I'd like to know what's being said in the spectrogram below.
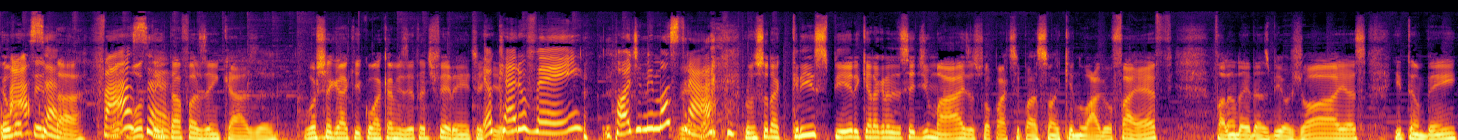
Eu Faça, vou tentar. Faça. vou tentar fazer em casa. Vou chegar aqui com uma camiseta diferente aqui. Eu quero ver, hein? Pode me mostrar. Verdade. Professora Cris Pierre, quero agradecer demais a sua participação aqui no AgroFaef, falando aí das biojoias e também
